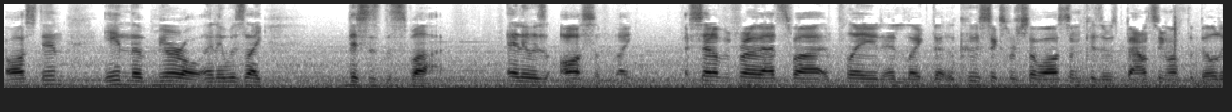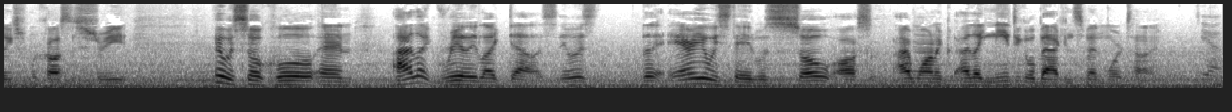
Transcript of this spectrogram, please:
Austin, in the mural, and it was like, this is the spot, and it was awesome. Like, I set up in front of that spot and played, and like the acoustics were so awesome because it was bouncing off the buildings from across the street. It was so cool, and I like really liked Dallas. It was the area we stayed was so awesome. I want to, I like need to go back and spend more time. Yeah.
